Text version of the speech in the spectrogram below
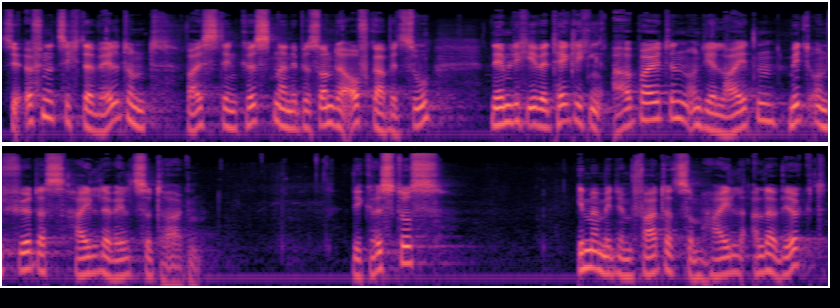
Sie öffnet sich der Welt und weist den Christen eine besondere Aufgabe zu, nämlich ihre täglichen Arbeiten und ihr Leiden mit und für das Heil der Welt zu tragen. Wie Christus immer mit dem Vater zum Heil aller wirkt,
